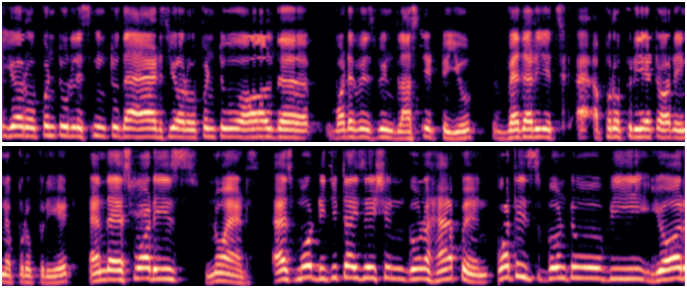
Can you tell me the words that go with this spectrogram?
you are open to listening to the ads. You are open to all the whatever has been blasted to you, whether it's appropriate or inappropriate. And the S word is no ads. As more digitization going to happen, what is going to be your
